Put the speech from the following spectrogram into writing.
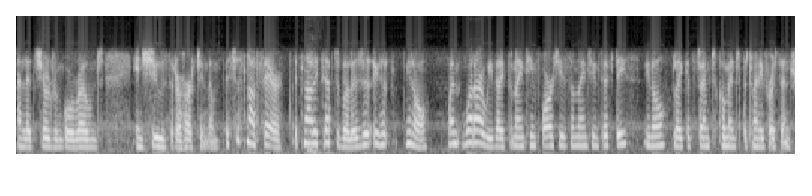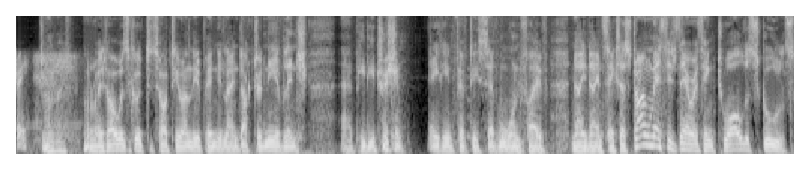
and let children go around in shoes that are hurting them. It's just not fair. It's not acceptable. It's, it, you know. When, what are we like the 1940s and 1950s? You know, like it's time to come into the 21st century. All right. All right. Always good to talk to you on the opinion line. Dr. Niamh Lynch, uh, paediatrician. 1850 715 996. A strong message there, I think, to all the schools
